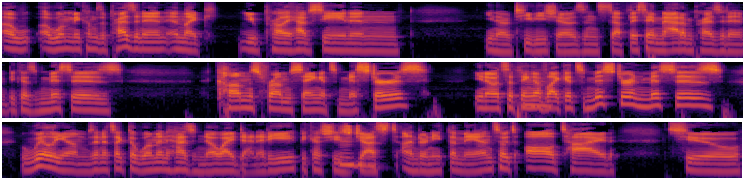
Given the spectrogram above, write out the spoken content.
a a woman becomes a president and like you probably have seen in you know TV shows and stuff they say madam president because Mrs comes from saying it's misters. You know, it's the thing mm. of like it's Mr. and Mrs. Williams, and it's like the woman has no identity because she's mm-hmm. just underneath the man. So it's all tied to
